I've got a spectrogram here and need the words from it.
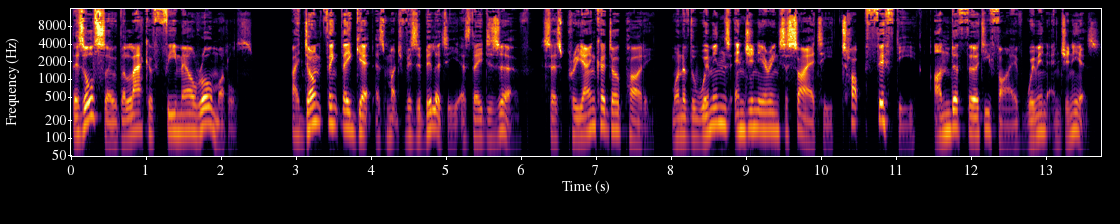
There's also the lack of female role models. I don't think they get as much visibility as they deserve, says Priyanka Dhopade, one of the Women's Engineering Society top 50 under 35 women engineers.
